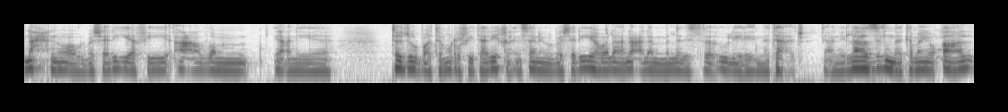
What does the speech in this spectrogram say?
نحن أو البشرية في أعظم يعني تجربة تمر في تاريخ الإنساني والبشرية ولا نعلم ما الذي ستؤول إليه النتائج يعني لا زلنا كما يقال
